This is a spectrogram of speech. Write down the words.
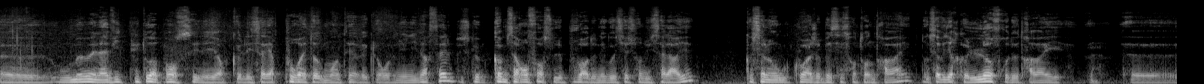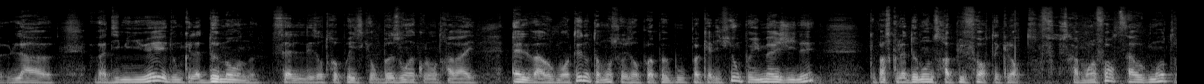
ou même elle invite plutôt à penser d'ailleurs que les salaires pourraient augmenter avec le revenu universel, puisque comme ça renforce le pouvoir de négociation du salarié, que ça l'encourage à baisser son temps de travail. Donc ça veut dire que l'offre de travail euh, là va diminuer et donc la demande, celle des entreprises qui ont besoin que l'on travaille, elle va augmenter, notamment sur les emplois peu ou pas qualifiés. On peut imaginer que parce que la demande sera plus forte et que l'offre sera moins forte, ça augmente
